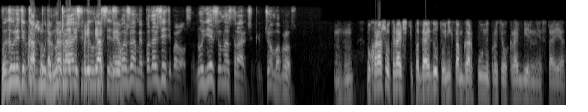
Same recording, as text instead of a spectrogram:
Вы говорите, Хорошо, как будем? Ну, тральщики препятствие... у нас есть. Уважаемые, подождите, пожалуйста. Ну, есть у нас тральщики. В чем вопрос? Угу. Ну, хорошо, тральщики подойдут, у них там гарпуны противокорабельные стоят.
